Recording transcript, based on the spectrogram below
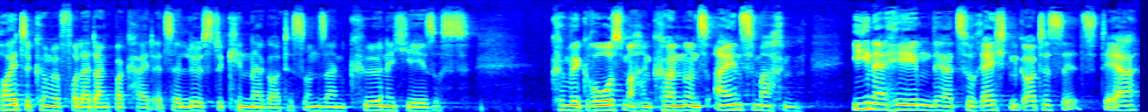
Heute können wir voller Dankbarkeit als erlöste Kinder Gottes unseren König Jesus können wir groß machen, können uns eins machen, ihn erheben, der zu Rechten Gottes sitzt, der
